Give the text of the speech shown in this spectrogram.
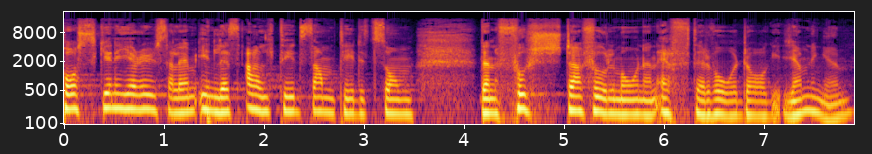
Påsken i Jerusalem inleds alltid samtidigt som den första fullmånen efter vårdagjämningen.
